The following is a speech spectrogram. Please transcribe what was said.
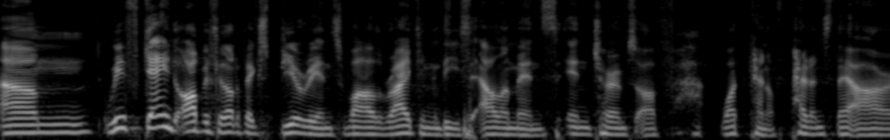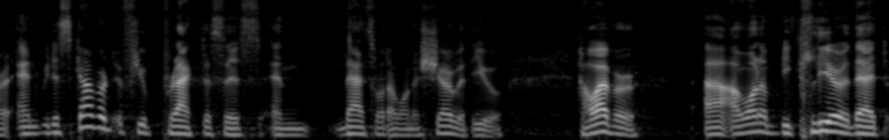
Um, we've gained obviously a lot of experience while writing these elements in terms of what kind of patterns they are, and we discovered a few practices, and that's what I want to share with you. However, uh, I want to be clear that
